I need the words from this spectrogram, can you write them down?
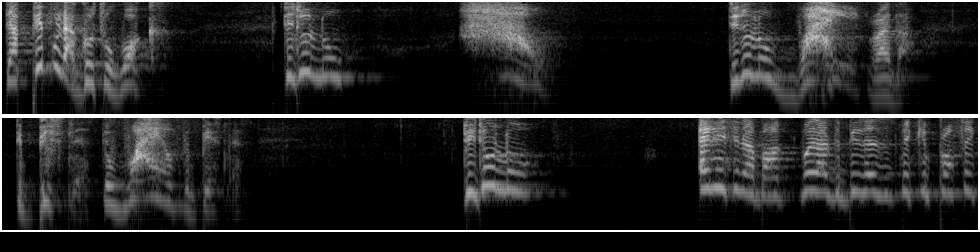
There are people that go to work, they don't know how. They don't know why, rather, the business, the why of the business. They don't know anything about whether the business is making profit,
